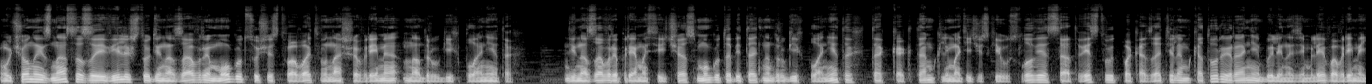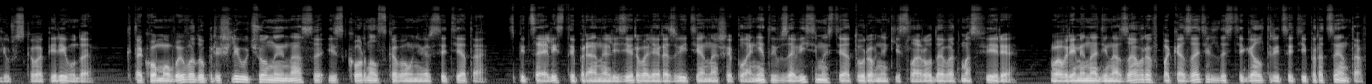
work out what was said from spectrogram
Ученые из НАСА заявили, что динозавры могут существовать в наше время на других планетах. Динозавры прямо сейчас могут обитать на других планетах, так как там климатические условия соответствуют показателям, которые ранее были на Земле во время юрского периода. К такому выводу пришли ученые НАСА из Корнеллского университета. Специалисты проанализировали развитие нашей планеты в зависимости от уровня кислорода в атмосфере. Во времена динозавров показатель достигал 30%.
